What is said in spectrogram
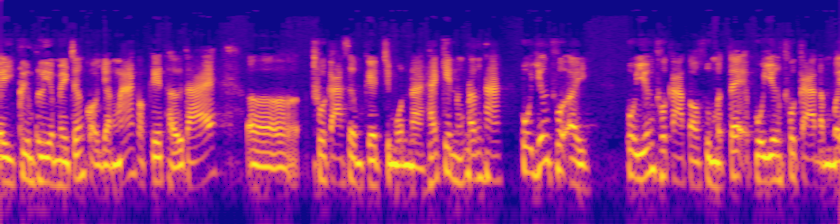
អីភ្លាមភ្លាមអីអញ្ចឹងក៏យ៉ាងណាក៏គេត្រូវតែធ្វើការស៊ើបអង្កេតជាមុនដែរហើយគេនឹងដឹងថាពួកយើងធ្វើអី ពួកយើងធ្វើការតស៊ូមតិពួកយើងធ្វើការដើម្បី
